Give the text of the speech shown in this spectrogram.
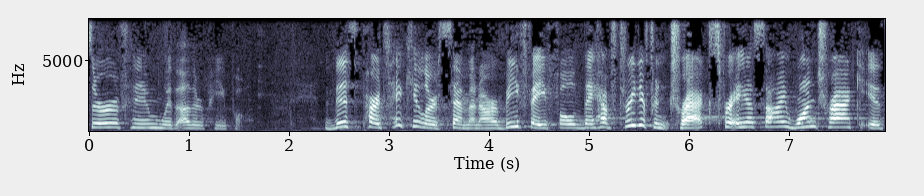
serve Him with other people. This particular seminar, Be Faithful, they have three different tracks for ASI. One track is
